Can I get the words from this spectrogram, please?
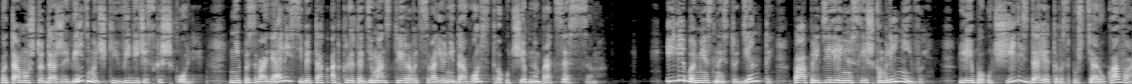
потому что даже ведьмочки в ведической школе не позволяли себе так открыто демонстрировать свое недовольство учебным процессом. И либо местные студенты по определению слишком ленивы, либо учились до этого спустя рукава.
